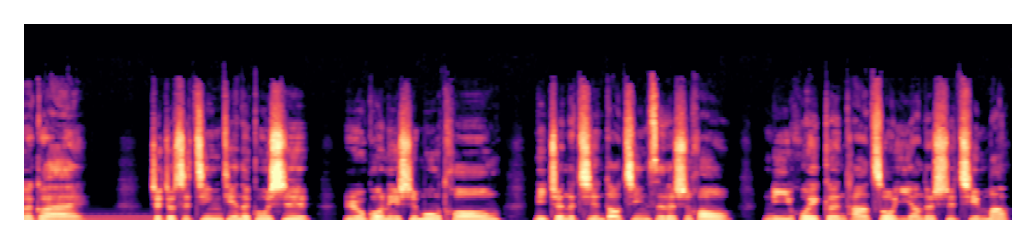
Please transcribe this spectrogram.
乖乖，这就是今天的故事。如果你是牧童，你真的捡到金子的时候，你会跟他做一样的事情吗？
